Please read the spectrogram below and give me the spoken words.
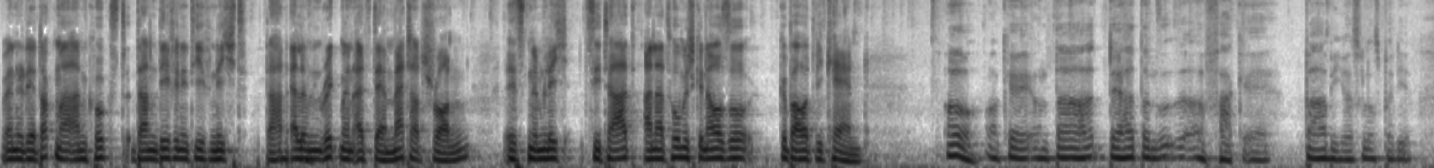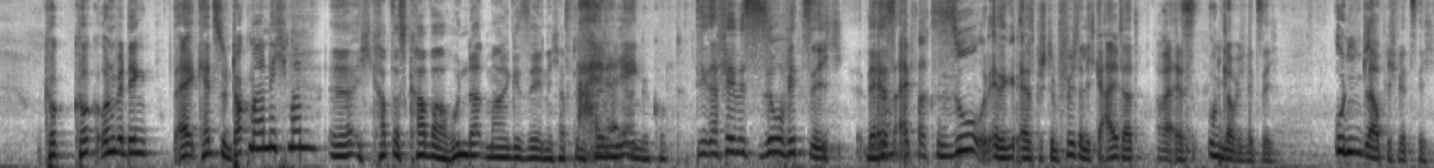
Wenn du dir Dogma anguckst, dann definitiv nicht. Da hat Alan Rickman als der Metatron ist nämlich, Zitat, anatomisch genauso gebaut wie Can. Oh, okay. Und da der hat dann so, oh fuck, ey. Barbie, was ist los bei dir? Guck, guck unbedingt. Ey, kennst du Dogma nicht, Mann? Äh, ich habe das Cover hundertmal gesehen. Ich habe den Alter, Film nie ey, angeguckt. Dieser Film ist so witzig. Der ja? ist einfach so. Er ist bestimmt fürchterlich gealtert, aber er ist unglaublich witzig. Unglaublich witzig.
